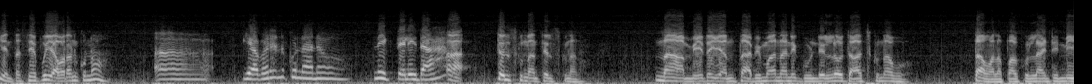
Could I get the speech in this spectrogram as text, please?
ఎంతసేపు ఎవరనుకున్నావు? ఎవరనుకున్నానో నీకు తెలీదా? తెలుసుకున్నాను తెలుసుకున్నాను. నా మీద ఎంత అభిమానాన్ని గుండెల్లో దాచుకున్నావో తమలపాకు లాంటి నీ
